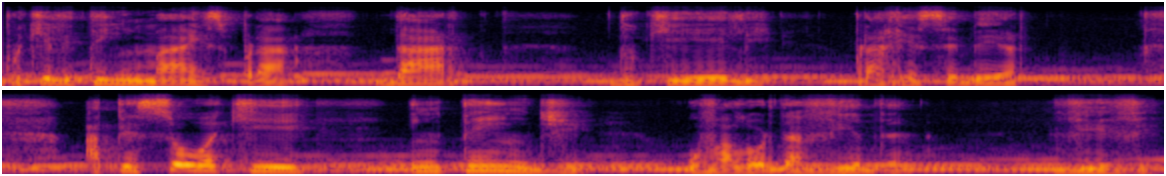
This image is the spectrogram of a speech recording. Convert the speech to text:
porque ele tem mais para dar do que ele para receber. A pessoa que entende o valor da vida vive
